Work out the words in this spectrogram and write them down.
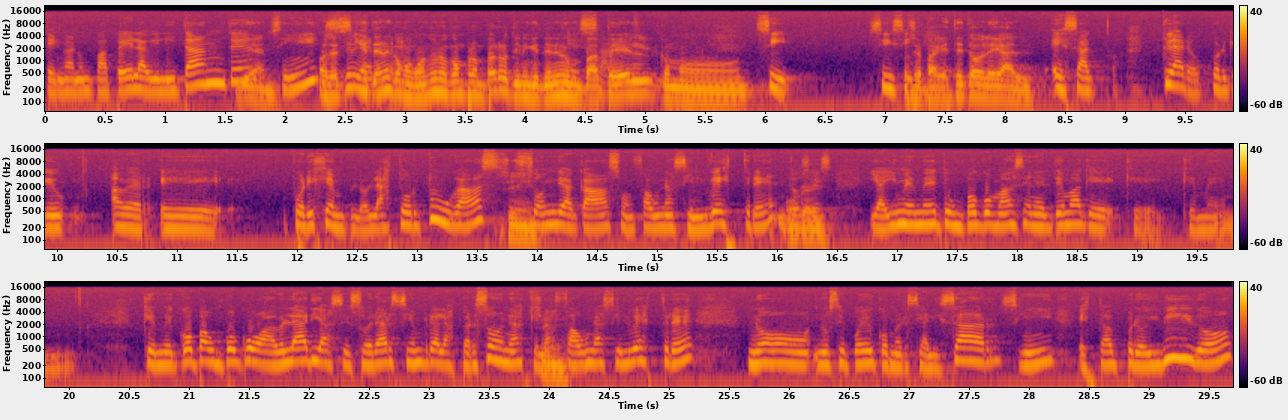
tengan un papel habilitante. Bien. ¿sí? O sea, tiene que tener como cuando uno compra un perro, tiene que tener un Exacto. papel como. Sí, sí, sí. O sea, para que esté todo legal. Exacto. Claro, porque, a ver, eh, por ejemplo, las tortugas Sí. son de acá, son fauna silvestre, entonces, y ahí me meto un poco más en el tema que, que, que me que me copa un poco hablar y asesorar siempre a las personas que Sí. la fauna silvestre no, no se puede comercializar, ¿sí? está prohibido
